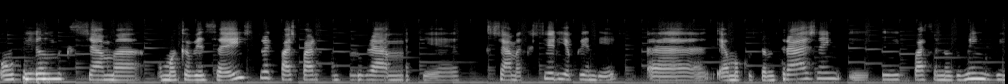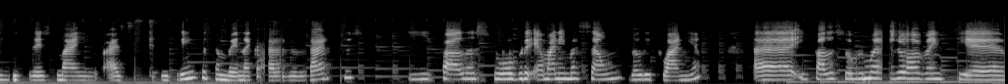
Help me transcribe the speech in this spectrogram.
um filme que se chama Uma Cabeça Extra, que faz parte de um programa que é que se chama Crescer e Aprender. Uh, é uma curta-metragem e, passa no domingo 23 de maio às 17h30, também na Casa das Artes, e fala sobre. É uma animação da Lituânia. Uh, e fala sobre uma jovem que é,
